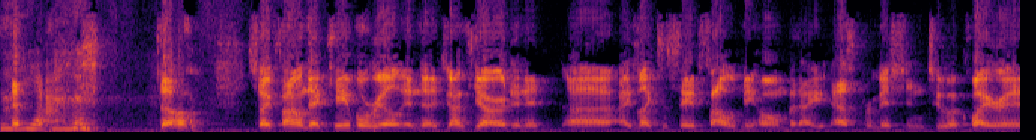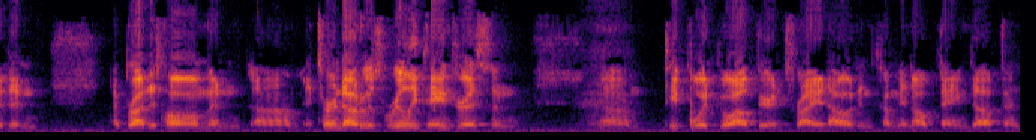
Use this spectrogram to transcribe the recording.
yeah. so so I found that cable reel in the junkyard, and it. Uh, I'd like to say it followed me home, but I asked permission to acquire it, and I brought it home, and um, it turned out it was really dangerous, and um, people would go out there and try it out and come in all banged up, and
